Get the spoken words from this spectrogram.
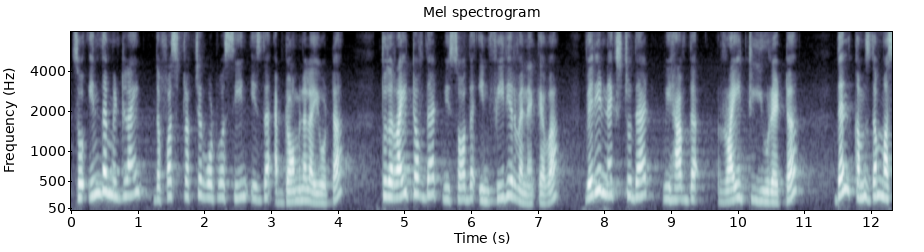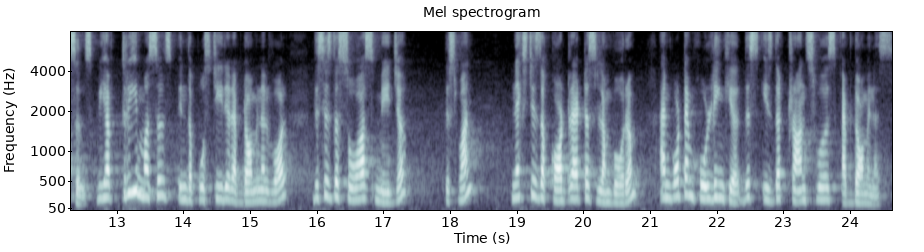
So in the midline, the first structure what was seen is the abdominal aorta. To the right of that, we saw the inferior vena cava. Very next to that, we have the right ureter. Then comes the muscles. We have three muscles in the posterior abdominal wall. This is the psoas major, this one. Next is the quadratus lumborum. And what I'm holding here, this is the transverse abdominis.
